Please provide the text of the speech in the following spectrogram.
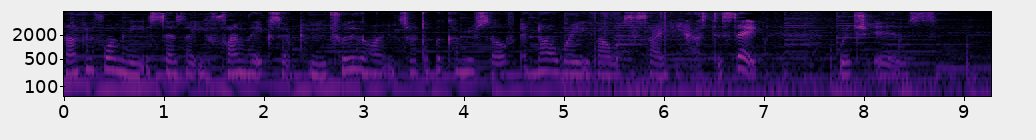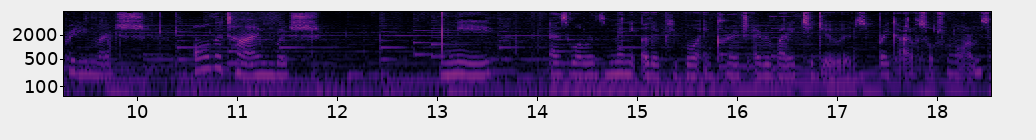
Nonconformity says that you finally accept who you truly are and start to become yourself and not worry about what society has to say, which is pretty much all the time, which me as well as many other people, encourage everybody to do is break out of social norms.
